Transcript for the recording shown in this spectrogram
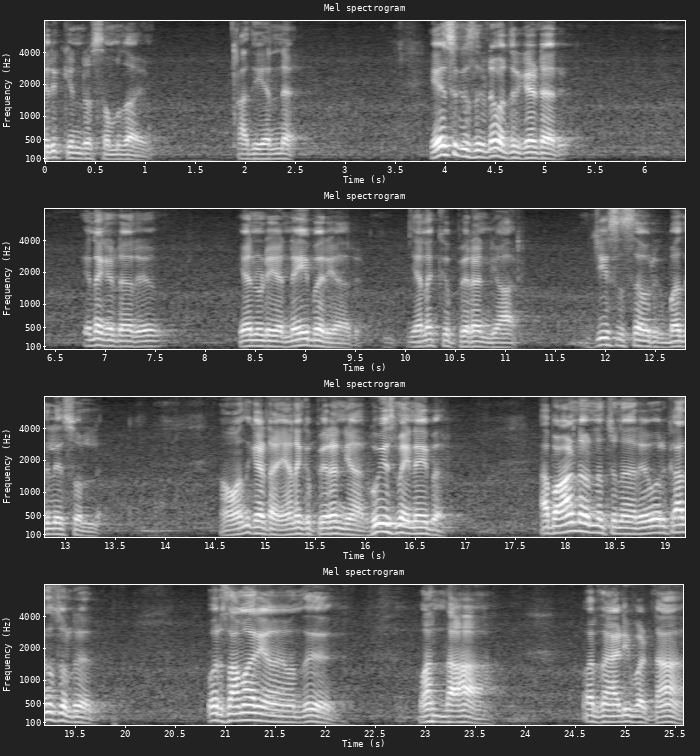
இருக்கின்ற சமுதாயம் அது என்ன? ஏசு கிறிஸ்துக்கிட்ட ஒருத்தர் கேட்டார் என்ன கேட்டார்? என்னுடைய நெய்பர் யார்? எனக்கு பிறன் யார்? ஜீசஸ் அவருக்கு பதிலே சொல்ல அவன் வந்து கேட்டான் எனக்கு பிறன் யார்? ஹூ இஸ் மை நெய்பர் அப்போ ஆண்டவர் என்ன சொன்னார்? ஒரு கதை சொல்கிறார் ஒரு சமாரியன் வந்து வந்தான். ஒருத்தன் அடிபட்டான்.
